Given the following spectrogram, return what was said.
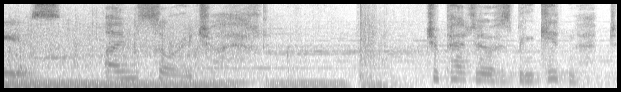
Jeez. I'm sorry, child. Geppetto has been kidnapped.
